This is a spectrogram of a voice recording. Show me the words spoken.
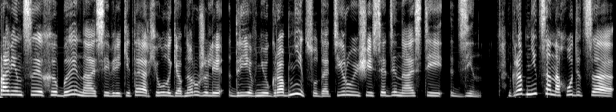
Провинции Хэбэй на севере Китая археологи обнаружили древнюю гробницу, датирующуюся династией Дзин. Гробница находится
